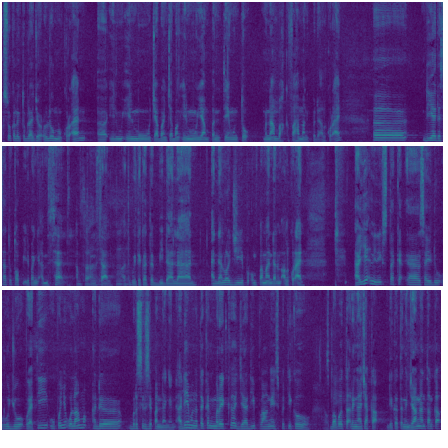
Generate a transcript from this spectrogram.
so kalau kita belajar ulum Al-Quran uh, ilmu-ilmu cabang-cabang ilmu yang penting untuk menambah kefahaman kepada Al-Quran uh, dia ada satu topik dipanggil amsal amsal, amsal. Ya. Hmm. ataupun kita kata bidalan analogi perumpamaan dalam Al-Quran ayat ni setakat uh, saya rujuk perhati rupanya ulama ada berselisih pandangan ada yang hmm. mengatakan mereka jadi perangai seperti kera Okay. Sebab apa tak dengar cakap. Dia kata jangan tangkap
